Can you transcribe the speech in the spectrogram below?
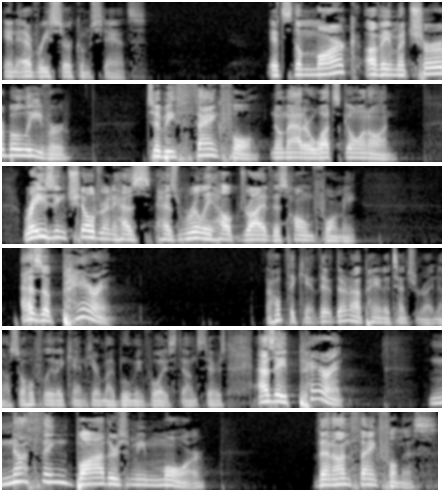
in every circumstance. It's the mark of a mature believer to be thankful no matter what's going on raising children has, has really helped drive this home for me. As a parent, I hope they can't, they're, they're not paying attention right now, so hopefully they can't hear my booming voice downstairs. As a parent, nothing bothers me more than unthankfulness.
